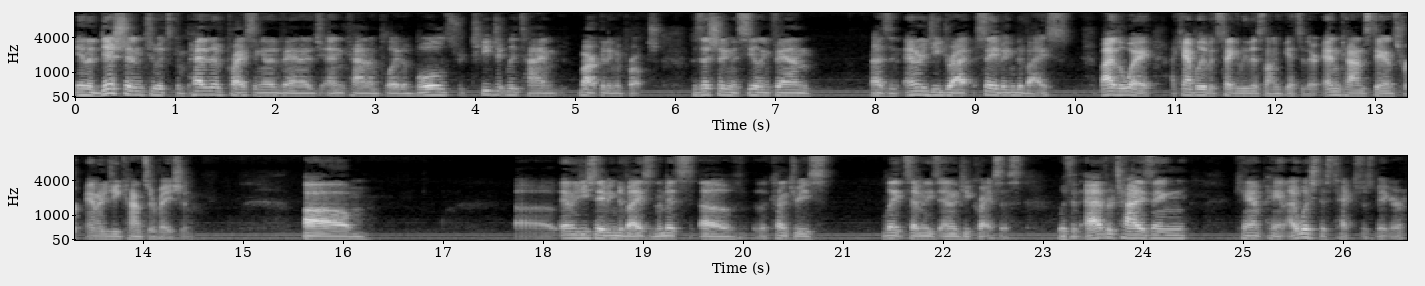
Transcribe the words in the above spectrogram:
In addition to its competitive pricing and advantage, Encon employed a bold, strategically timed marketing approach, positioning the ceiling fan as an energy saving device. By the way, I can't believe it's taken me this long to get to there. Encon stands for energy conservation. Um, uh, energy saving device in the midst of the country's late 70s energy crisis with an advertising campaign. I wish this text was bigger.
